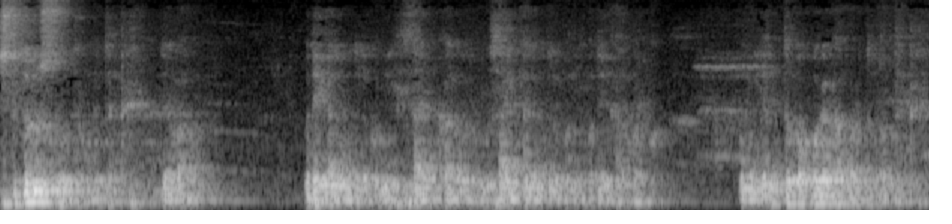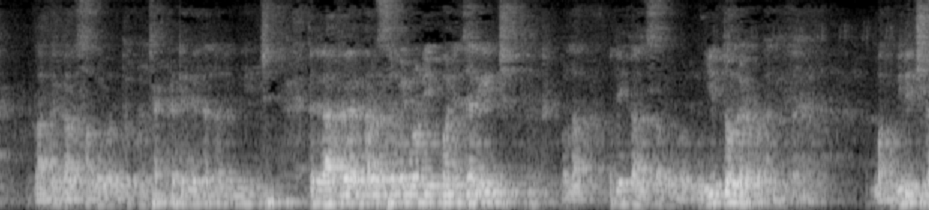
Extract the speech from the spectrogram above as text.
స్థుతులు స్తోత్రములు తండ్రి దేవా ఉదయకాలం మొదలుకొని సాయంకాలం వరకు సాయంకాలం మొదలుకొని ఉదయకాలం వరకు మమ్మల్ని ఎంతో గొప్పగా కాపాడుతున్నావు తండ్రి. రాత్రికాల సమయం అంతా కూడా చక్కటి నిద్రలు అనుగ్రహించి తండ్రి రాత్రికాల సమయంలో నీ పని జరిగించి మళ్ళా ఉదయకాల సమయంలో నీతో గడపడానికి మాకు మీరిచ్చిన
